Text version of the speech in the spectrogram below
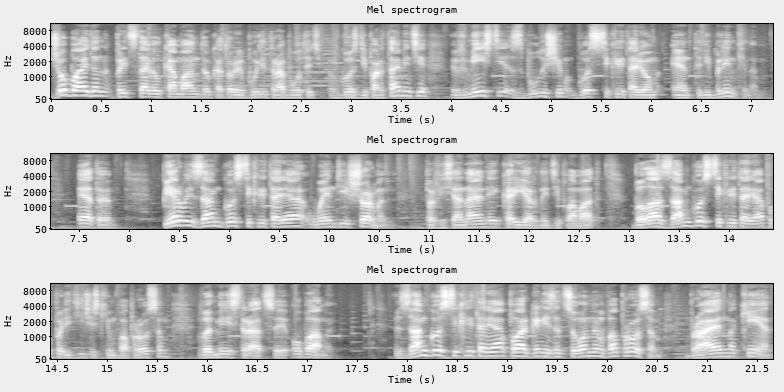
Джо Байден представил команду, которая будет работать в Госдепартаменте вместе с будущим госсекретарем Энтони Блинкином. Это первый зам госсекретаря Уэнди Шерман, профессиональный карьерный дипломат, была зам госсекретаря по политическим вопросам в администрации Обамы замгоссекретаря по организационным вопросам Брайан Маккен.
